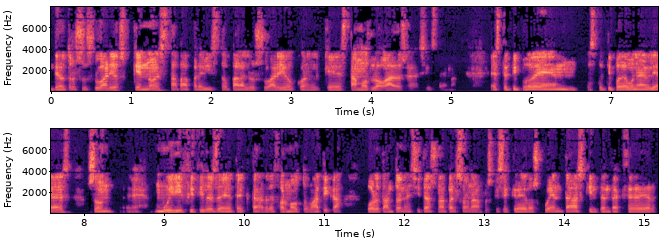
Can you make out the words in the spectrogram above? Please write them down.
de otros usuarios que no estaba previsto para el usuario con el que estamos logados en el sistema. Este tipo de, este tipo de vulnerabilidades son eh, muy difíciles de detectar de forma automática. Por lo tanto, necesitas una persona pues, que se cree dos cuentas, que intente acceder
